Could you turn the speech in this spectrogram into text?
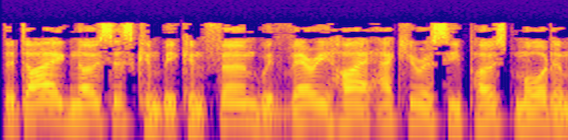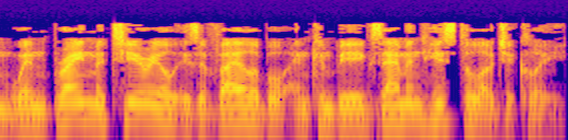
The diagnosis can be confirmed with very high accuracy post-mortem when brain material is available and can be examined histologically.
